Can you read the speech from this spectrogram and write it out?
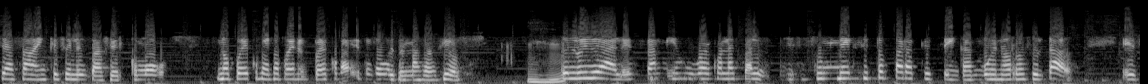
ya saben que se les va a hacer como no puede comer, no puede, no puede comer, entonces se vuelven más ansiosos. Entonces lo ideal es también jugar con las palabras. Es un éxito para que tengan buenos resultados. Es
